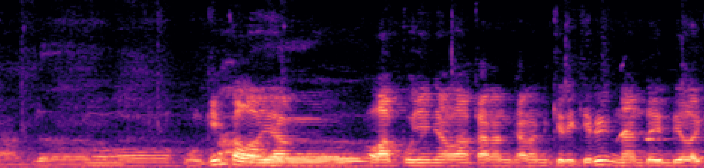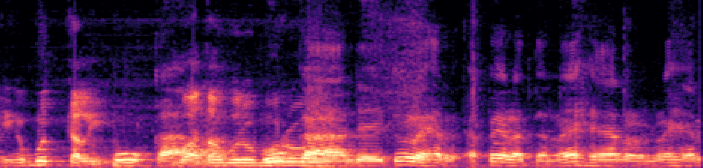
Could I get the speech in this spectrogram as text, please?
problem. Oh. Mungkin kalau yang lampunya nyala kanan kanan kiri kiri nandain dia lagi ngebut kali. bukan. Buat atau buru-buru. bukan. Dia itu leher apa ya, latihan leher. Leher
